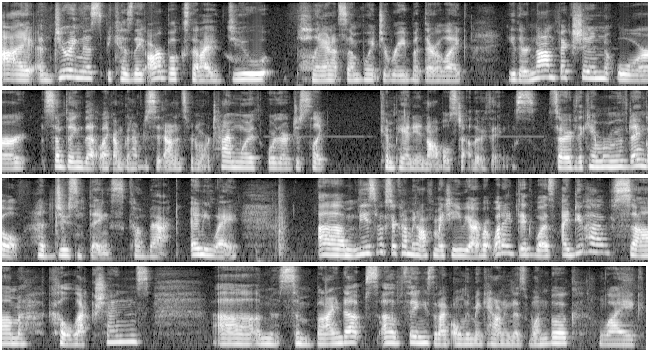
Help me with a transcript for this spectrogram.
I am doing this because they are books that I do plan at some point to read, but they're like either nonfiction or something that like I'm gonna have to sit down and spend more time with, or they're just like companion novels to other things. Sorry if the camera moved angle, had to do some things, come back. Anyway, um, these books are coming off my TBR, but what I did was I do have some collections um, some bind-ups of things that I've only been counting as one book, like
